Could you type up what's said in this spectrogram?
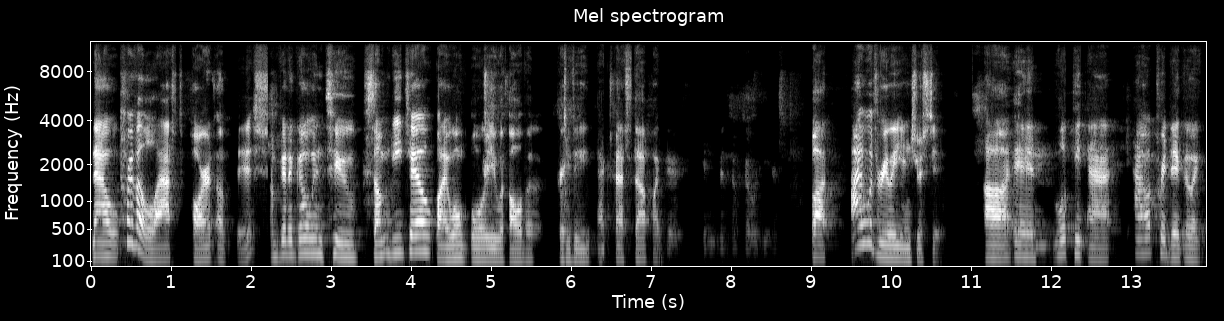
Now, for the last part of this, I'm going to go into some detail, but I won't bore you with all the crazy excess stuff like this here. But I was really interested uh, in looking at how it predicted, like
